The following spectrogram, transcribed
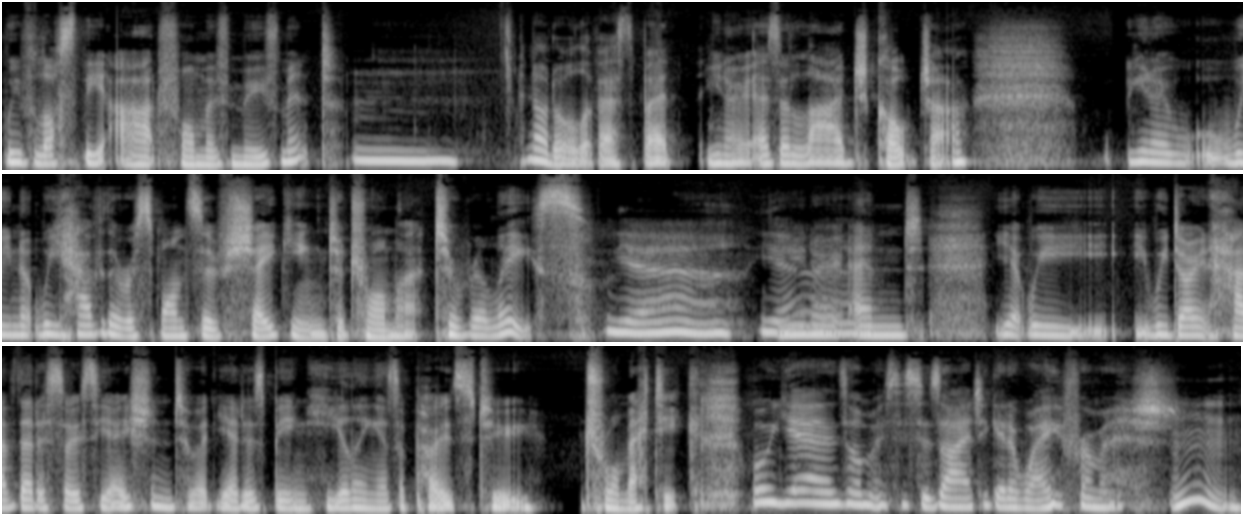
we've lost the art form of movement. Mm. Not all of us, but, you know, as a large culture, you know, we know we have the response of shaking to trauma to release. Yeah yeah. You know and yet we we don't have that association to it yet as being healing as opposed to traumatic. Well yeah it's almost this desire to get away from it. Mm.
